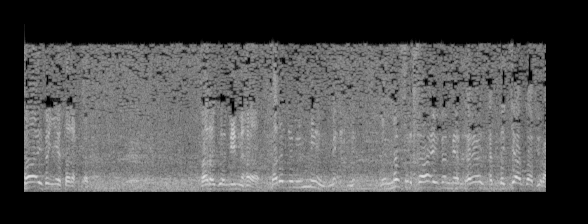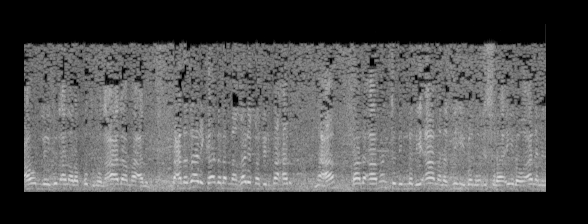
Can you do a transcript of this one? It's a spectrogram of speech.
خائفا يترقب. خرج منها. خرج من مين؟ من مصر خائفا من الدجال ذا فرعون اللي يقول أنا ربكم الأعلى ما علم. بعد ذلك هذا لما غرق في البحر نعم قال آمنت بالذي آمنت به بنو إسرائيل وأنا من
